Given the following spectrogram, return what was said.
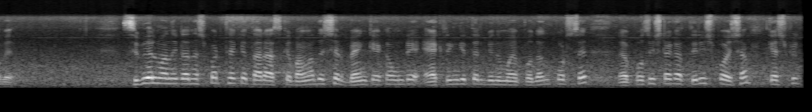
হবে। সিবিএল মানি ট্রান্সফার থেকে তারা আজকে বাংলাদেশের ব্যাংক অ্যাকাউন্টে এক রিঙ্গিতের বিনিময়ে প্রদান করছে পঁচিশ টাকা তিরিশ পয়সা। ক্যাশ পিক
